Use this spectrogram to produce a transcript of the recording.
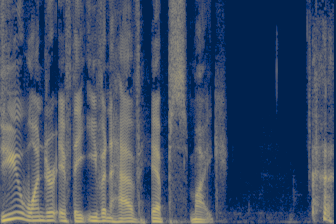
do you wonder if they even have hips, Mike?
